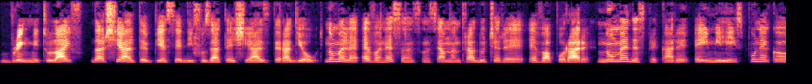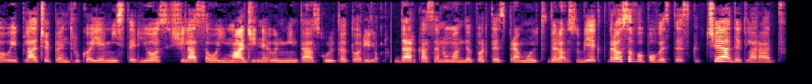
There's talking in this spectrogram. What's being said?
Bring Me to Life, dar și alte piese difuzate și azi de radiouri. Numele Evanescence înseamnă în traducere evaporare, nume despre care Amy Lee spune că îi place pentru că e misterios și lasă o imagine în mintea ascultătorilor. Dar ca să nu mă îndepărtez prea mult de la subiect, vreau să vă povestesc ce a declarat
